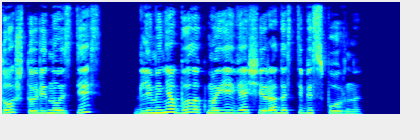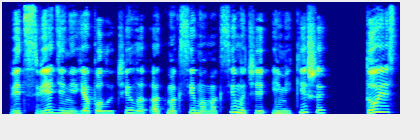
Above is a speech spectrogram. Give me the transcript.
То, что Рено здесь, для меня было к моей вящей радости бесспорно. Ведь сведения я получила от Максима Максимыча и Микиши, то есть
